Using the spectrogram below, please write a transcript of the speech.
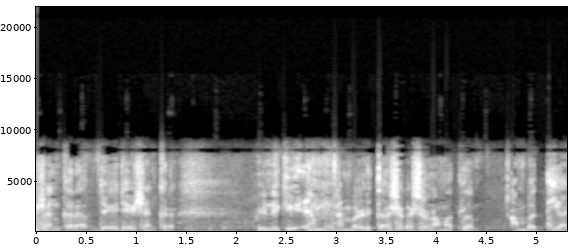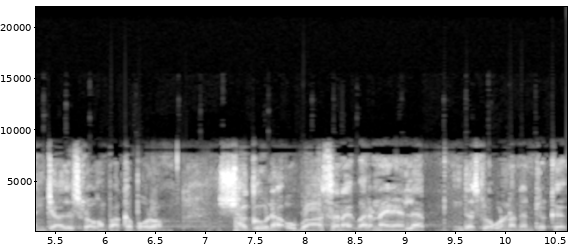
சங்கர ஜெய ஜெயசங்கர இன்னைக்கு நம்ம லலிதா சகசரநாமத்தில் ஐம்பத்தி அஞ்சாவது ஸ்லோகம் பார்க்க போகிறோம் சகுன உபாசன வர்ணனையில் இந்த ஸ்லோகம் நடந்துட்டுருக்கு.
